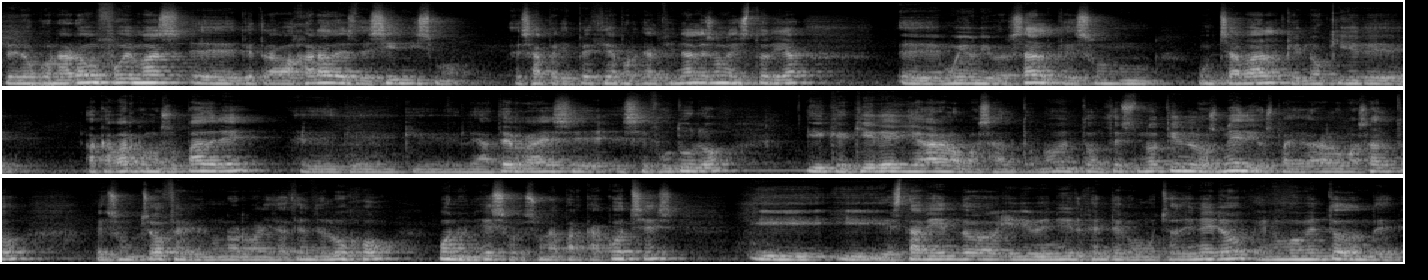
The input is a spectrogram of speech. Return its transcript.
pero con Aarón fue más eh, que trabajara desde sí mismo esa peripecia, porque al final es una historia eh, muy universal, que es un, un, chaval que no quiere acabar como su padre, que, que, le aterra ese, ese, futuro y que quiere llegar a lo más alto. ¿no? Entonces no tiene los medios para llegar a lo más alto, es un chofer en una urbanización de lujo, bueno, ni eso, es una parca coches y, y, está viendo ir y venir gente con mucho dinero en un momento donde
